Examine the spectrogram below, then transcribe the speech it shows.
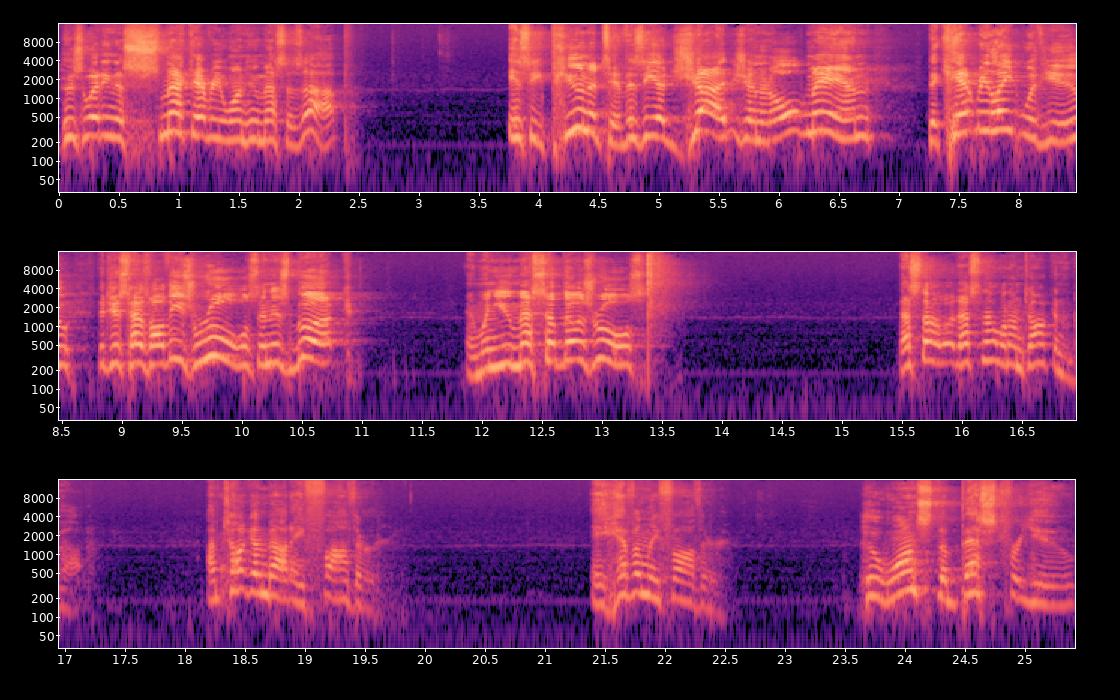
who's waiting to smack everyone who messes up? Is he punitive? Is he a judge and an old man that can't relate with you, that just has all these rules in his book? And when you mess up those rules, that's not, that's not what I'm talking about. I'm talking about a father, a heavenly father, who wants the best for you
